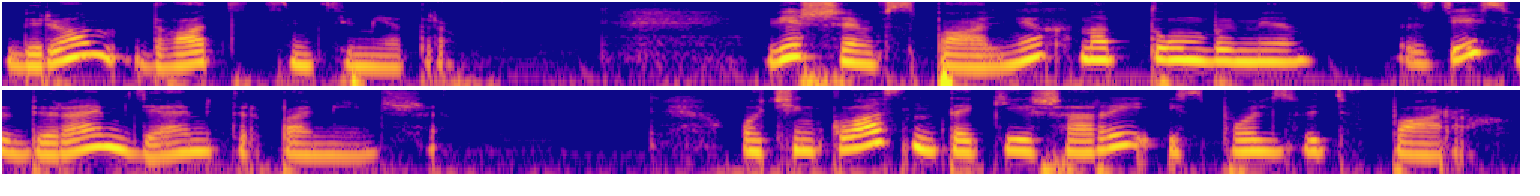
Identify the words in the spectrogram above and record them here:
Берем 20 сантиметров. Вешаем в спальнях над тумбами. Здесь выбираем диаметр поменьше. Очень классно такие шары использовать в парах.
